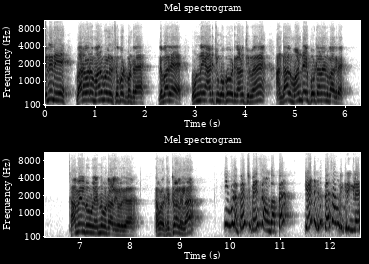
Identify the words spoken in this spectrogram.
என்ன நீ வர வர மருமகளுக்கு சப்போர்ட் பண்ற? இந்த மாதிரி உன்னையும் அடிச்சு உங்க வீட்டுக்கு அனுப்பிச்சிருவேன். அந்த ஆள் மண்டை போட்டானு பாக்குறேன். சமையல் ரூம்ல என்ன பண்றாளுங்க இவளுங்க? நம்மள திட்டாளுங்களா இவ்வளவு பேச்சு பேசுற உங்க அப்ப கேட்டுக்கிட்டு பேசாம நிக்கிறீங்களே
